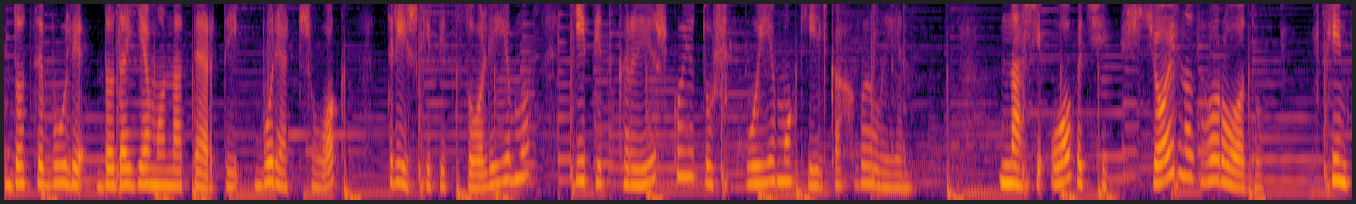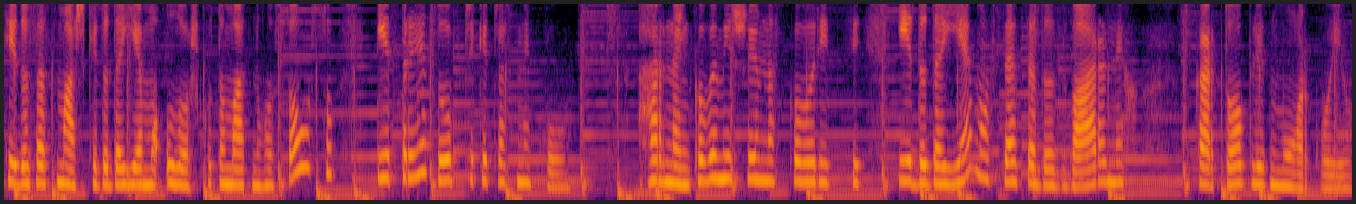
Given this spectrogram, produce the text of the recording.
До цибулі додаємо натертий бурячок, трішки підсолюємо і під кришкою тушкуємо кілька хвилин. Наші овочі щойно з городу. В кінці до засмажки додаємо ложку томатного соусу і три зубчики часнику. Гарненько вимішуємо на сковорідці і додаємо все це до зварених картоплі з морквою.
